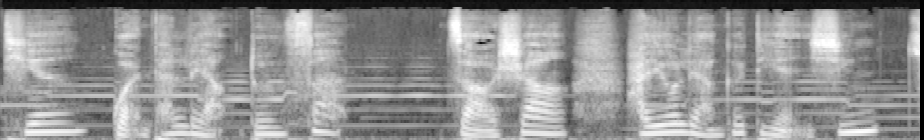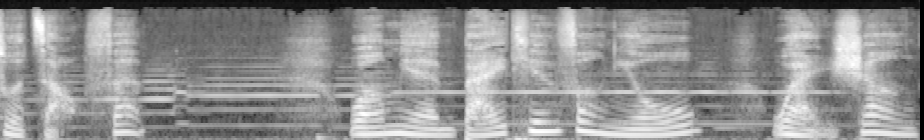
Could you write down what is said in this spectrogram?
天管他两顿饭，早上还有两个点心做早饭。王冕白天放牛，晚上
